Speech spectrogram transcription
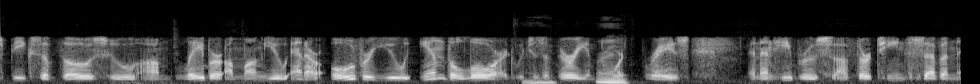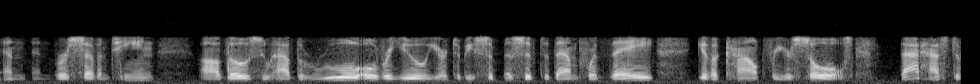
speaks of those who um, labor among you and are over you in the Lord, which is a very important right. phrase. And then Hebrews uh, 13:7 and, and verse 17, uh, those who have the rule over you, you're to be submissive to them, for they give account for your souls. That has to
